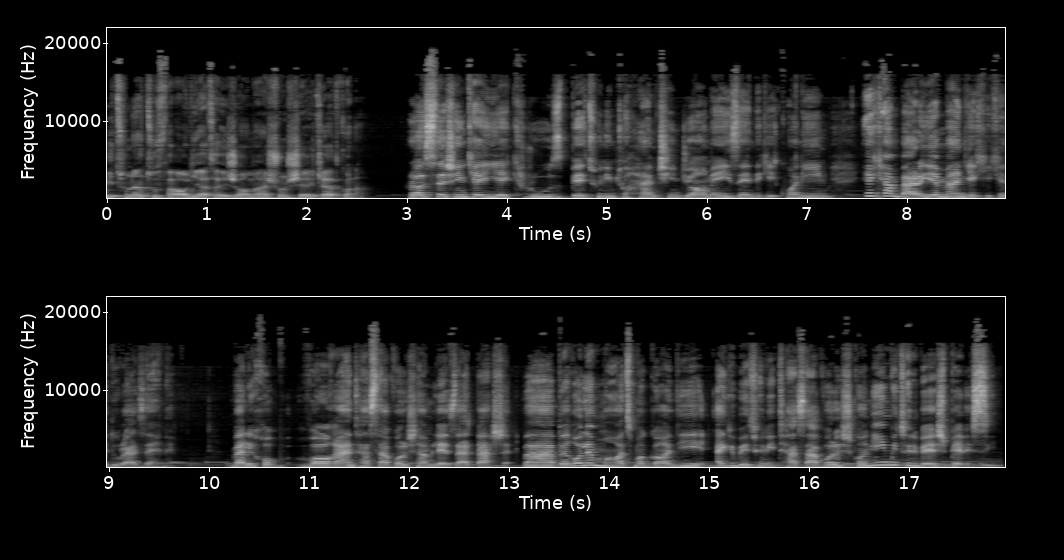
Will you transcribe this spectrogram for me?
می‌تونن تو فعالیت‌های جامعهشون شرکت کنن. راستش این که یک روز بتونیم تو همچین جامعه زندگی کنیم یکم برای من یکی که دور از ذهنه. ولی خب واقعا تصورش هم لذت بخشه. و به قول مهاتما گاندی اگه بتونی تصورش کنی می‌تونی بهش برسی.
